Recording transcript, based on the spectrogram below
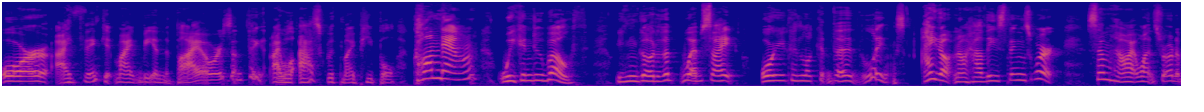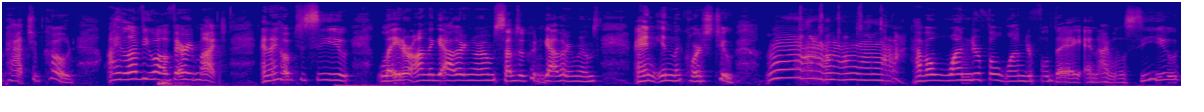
or I think it might be in the bio or something. I will ask with my people, calm down. We can do both. You can go to the website or you can look at the links. I don't know how these things work. Somehow I once wrote a patch of code. I love you all very much. And I hope to see you later on the gathering room, subsequent gathering rooms, and in the course too. Have a wonderful, wonderful day. And I will see you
